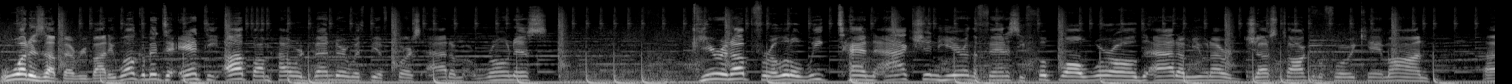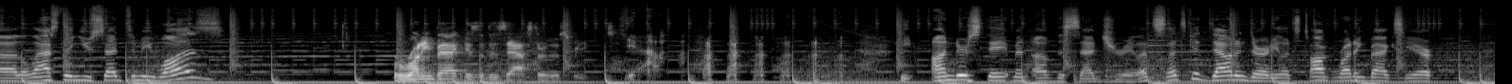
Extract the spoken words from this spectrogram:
What is up, everybody? Welcome into Ante Up. I'm Howard Bender. With me, of course, Adam Ronis. Gearing up for a little Week 10 action here in the fantasy football world. Adam, you and I were just talking before we came on. Uh, the last thing you said to me was running back is a disaster this week. Yeah. the understatement of the century. Let's let's get down and dirty. Let's talk running backs here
